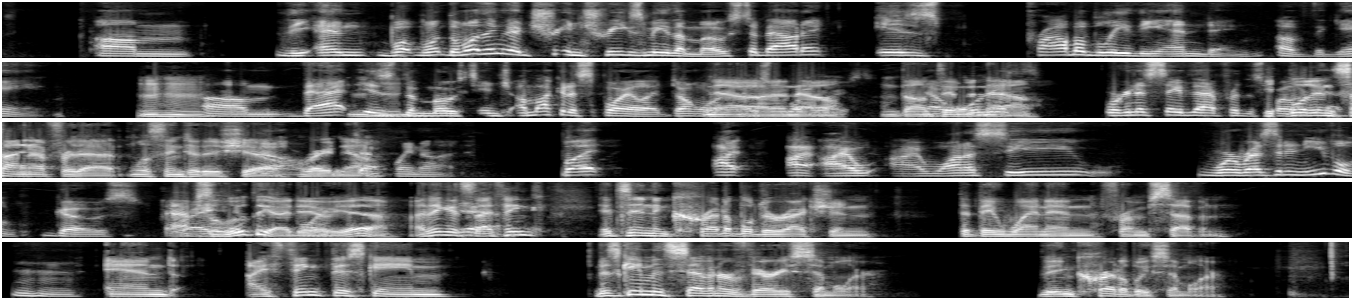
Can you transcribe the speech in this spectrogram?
um, the end. But one- the one thing that tr- intrigues me the most about it is probably the ending of the game. hmm Um, that is Mhm. the most. In- I'm not going to spoil it. Don't worry. No, no, no, spoilers. don't No, do we're it gonna- now. We're going to save that for the People spoiler didn't sign up for that. Listening to this show no, right now. Definitely not. But I I I, I want to see where Resident Evil goes. Absolutely, this I do. Yeah, I think it's. Yeah. I think it's an incredible direction that they went in from seven, Mhm. and I think this game, this game and seven are very similar, incredibly similar.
